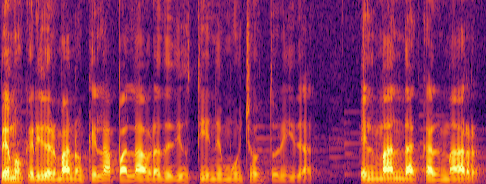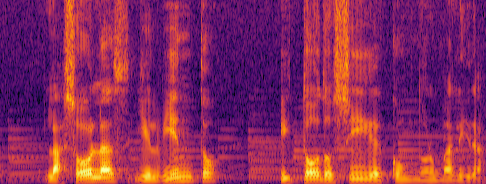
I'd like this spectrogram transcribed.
Vemos, querido hermano, que la palabra de Dios tiene mucha autoridad. Él manda a calmar las olas y el viento y todo sigue con normalidad.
